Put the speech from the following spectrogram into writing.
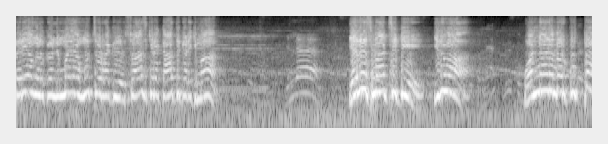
பெரியவங்களுக்கும் நிம்மதியா மூச்சு விடுறதுக்கு சுவாசிக்கிற காத்து கிடைக்குமா? எது ஸ்மார்ட் சிட்டி இதுவா? ஒன்னா நம்பர் குப்பை.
